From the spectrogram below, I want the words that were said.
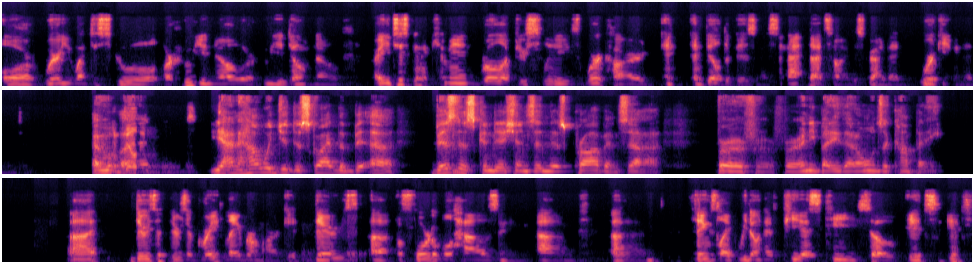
or where you went to school or who you know or who you don't know are you just going to come in, roll up your sleeves, work hard, and, and build a business? And that, that's how I describe it, working in Edmonton. And, uh, yeah, and how would you describe the uh, business conditions in this province uh, for, for for anybody that owns a company? Uh, there's a, there's a great labor market. There's uh, affordable housing. Um, uh, things like we don't have PST, so it's it's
